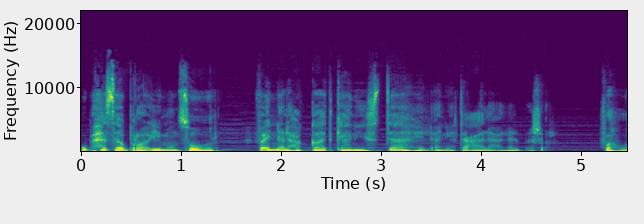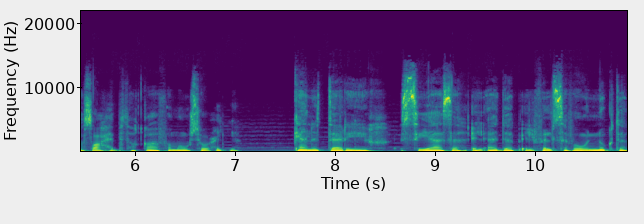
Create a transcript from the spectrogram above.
وبحسب رأي منصور فإن العقاد كان يستاهل أن يتعالى على البشر فهو صاحب ثقافة موسوعية. كان التاريخ، السياسة، الأدب، الفلسفة والنكتة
